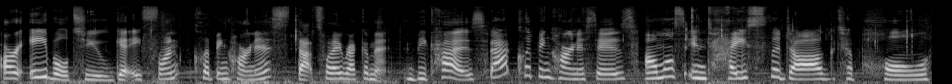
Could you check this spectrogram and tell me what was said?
are able to get a front clipping harness, that's what I recommend because back clipping harnesses almost entice the dog to pull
